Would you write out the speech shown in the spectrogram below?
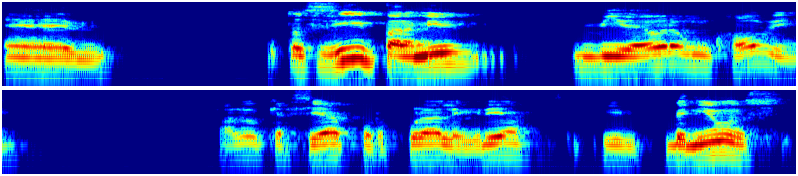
Eh, entonces sí, para mí video era un hobby, algo que hacía por pura alegría. Y veníamos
